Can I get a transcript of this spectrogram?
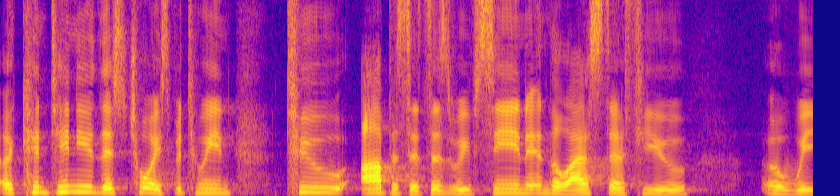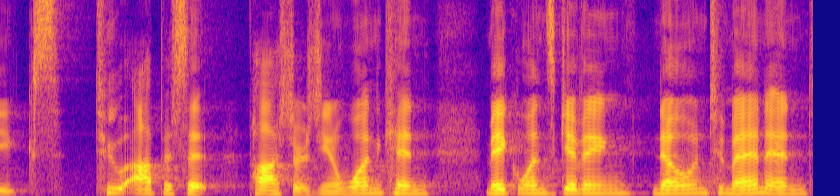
uh, continue this choice between two opposites, as we've seen in the last uh, few uh, weeks. Two opposite postures. You know, one can make one's giving known to men and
